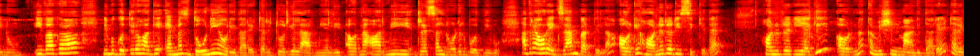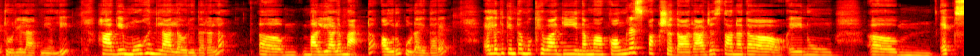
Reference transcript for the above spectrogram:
ಏನು? ಇವಾಗ ನಿಮಗೆ ಗೊತ್ತಿರೋ ಹಾಗೆ ಎಂ ಎಸ್ ಧೋನಿ ಅವರಿದ್ದಾರೆ ಟೆರಿಟೋರಿಯಲ್ ಆರ್ಮಿಯಲ್ಲಿ ಅವ್ರನ್ನ ಆರ್ಮಿ ಡ್ರೆಸ್ಸಲ್ಲಿ ನೋಡಿರ್ಬೋದು ನೀವು. ಆದರೆ ಅವ್ರು ಎಕ್ಸಾಮ್ ಬರ್ದಿಲ್ಲ. ಅವ್ರಿಗೆ ಹಾನರರಿ ಸಿಕ್ಕಿದೆ. ಹಾನರರಿಯಾಗಿ ಅವ್ರನ್ನ ಕಮಿಷನ್ ಮಾಡಿದ್ದಾರೆ ಟೆರಿಟೋರಿಯಲ್ ಆರ್ಮಿಯಲ್ಲಿ ಹಾಗೆ ಮೋಹನ್ ಲಾಲ್ ಅವರಿದ್ದಾರಲ್ಲ ಮಲಯಾಳಂ ಆಕ್ಟ್ ಅವರು ಕೂಡ ಇದ್ದಾರೆ. ಎಲ್ಲದಕ್ಕಿಂತ ಮುಖ್ಯವಾಗಿ ನಮ್ಮ ಕಾಂಗ್ರೆಸ್ ಪಕ್ಷದ ರಾಜಸ್ಥಾನದ ಏನು ಎಕ್ಸ್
